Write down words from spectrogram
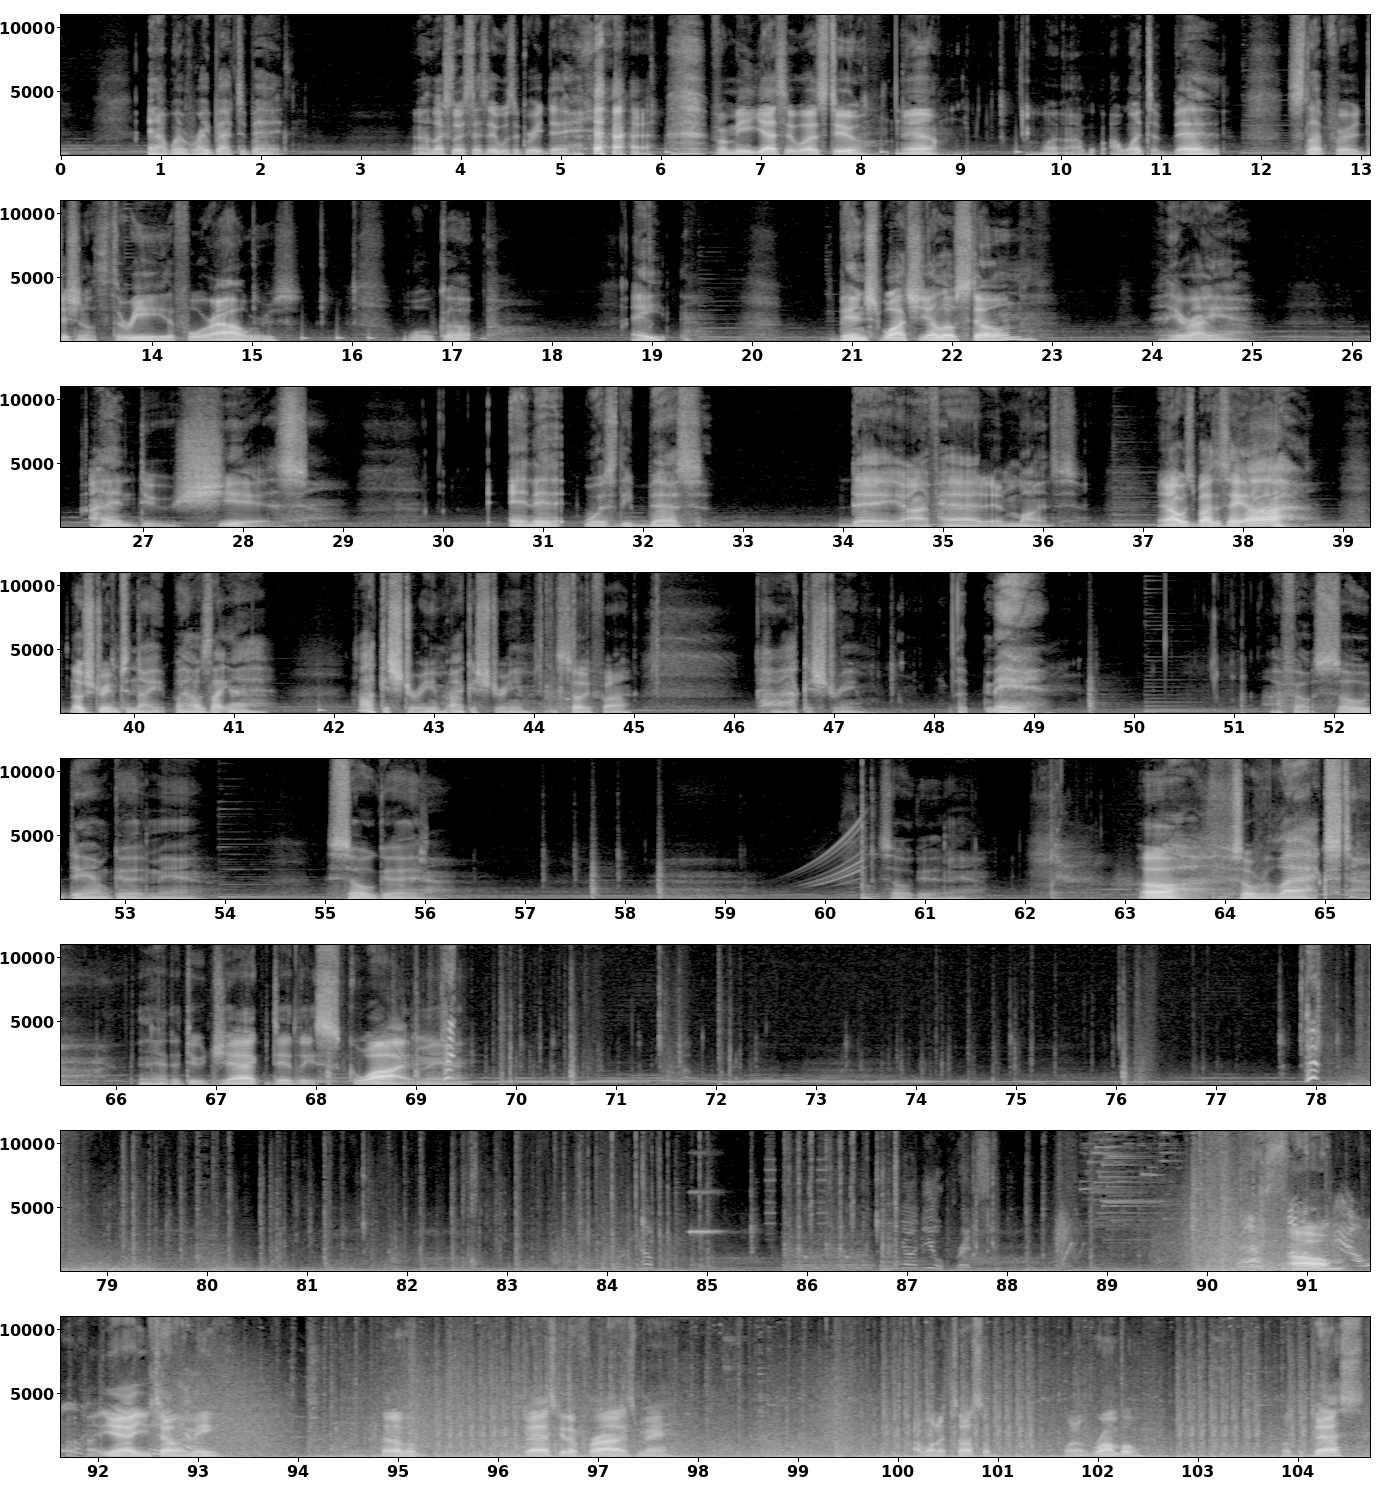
and I went right back to bed. Uh, Lex Lewis says it was a great day. For me, yes, it was too. Yeah. I went to bed, slept for additional three to four hours, woke up, ate, binge watched Yellowstone, and here I am. I didn't do shiz. And it was the best day I've had in months. And I was about to say, ah, no stream tonight. But I was like, eh, I could stream. I could stream. It's totally fine. Ah, I could stream. But man, I felt so damn good, man. So good. So good, man. Oh, so relaxed. And had to do Jack Diddley squat, man. You telling me. Son of a basket of fries, man. I want to tussle. Want to rumble. But the best.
